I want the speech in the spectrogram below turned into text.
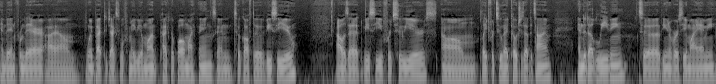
And then from there, I um, went back to Jacksonville for maybe a month, packed up all my things, and took off to VCU. I was at VCU for two years, um, played for two head coaches at the time, ended up leaving to the University of Miami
